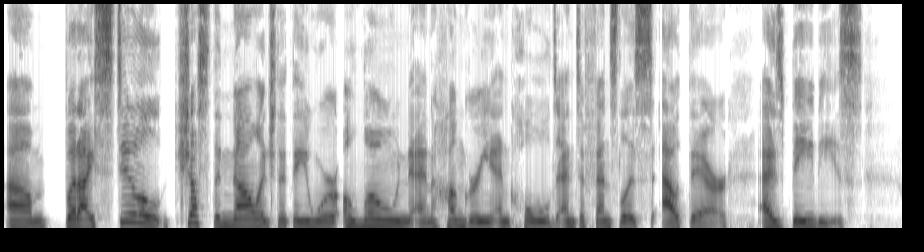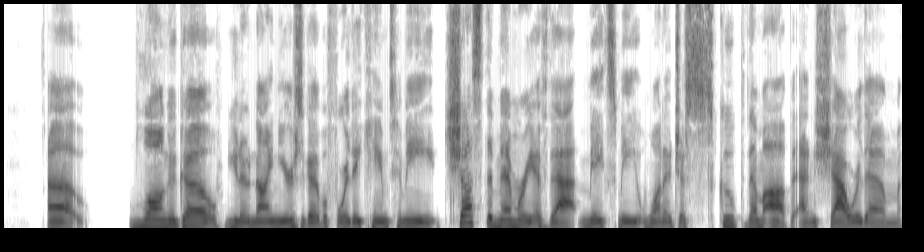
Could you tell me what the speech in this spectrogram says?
Um, but I still, just the knowledge that they were alone and hungry and cold and defenseless out there as babies, uh, long ago, you know, nine years ago before they came to me, just the memory of that makes me want to just scoop them up and shower them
